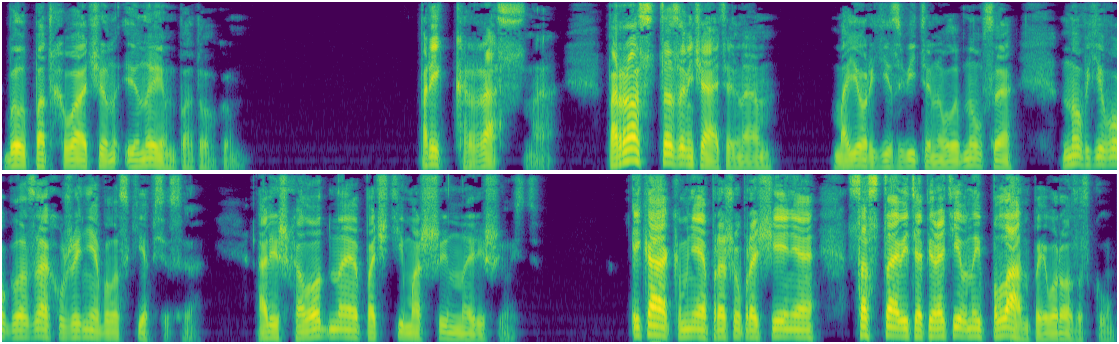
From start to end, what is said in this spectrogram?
был подхвачен иным потоком. «Прекрасно! Просто замечательно!» Майор язвительно улыбнулся, но в его глазах уже не было скепсиса а лишь холодная, почти машинная решимость. И как мне, прошу прощения, составить оперативный план по его розыску?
